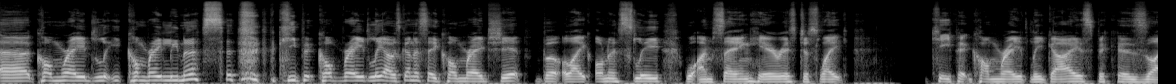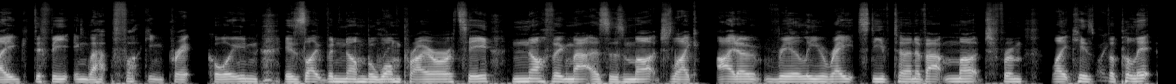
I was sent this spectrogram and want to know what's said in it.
uh, comradely comradeliness, keep it comradely. I was gonna say comradeship, but like honestly, what I'm saying here is just like keep it comradely, guys, because like defeating that fucking prick Coyne is like the number one priority. Nothing matters as much. Like I don't really rate Steve Turner that much from like his the polit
